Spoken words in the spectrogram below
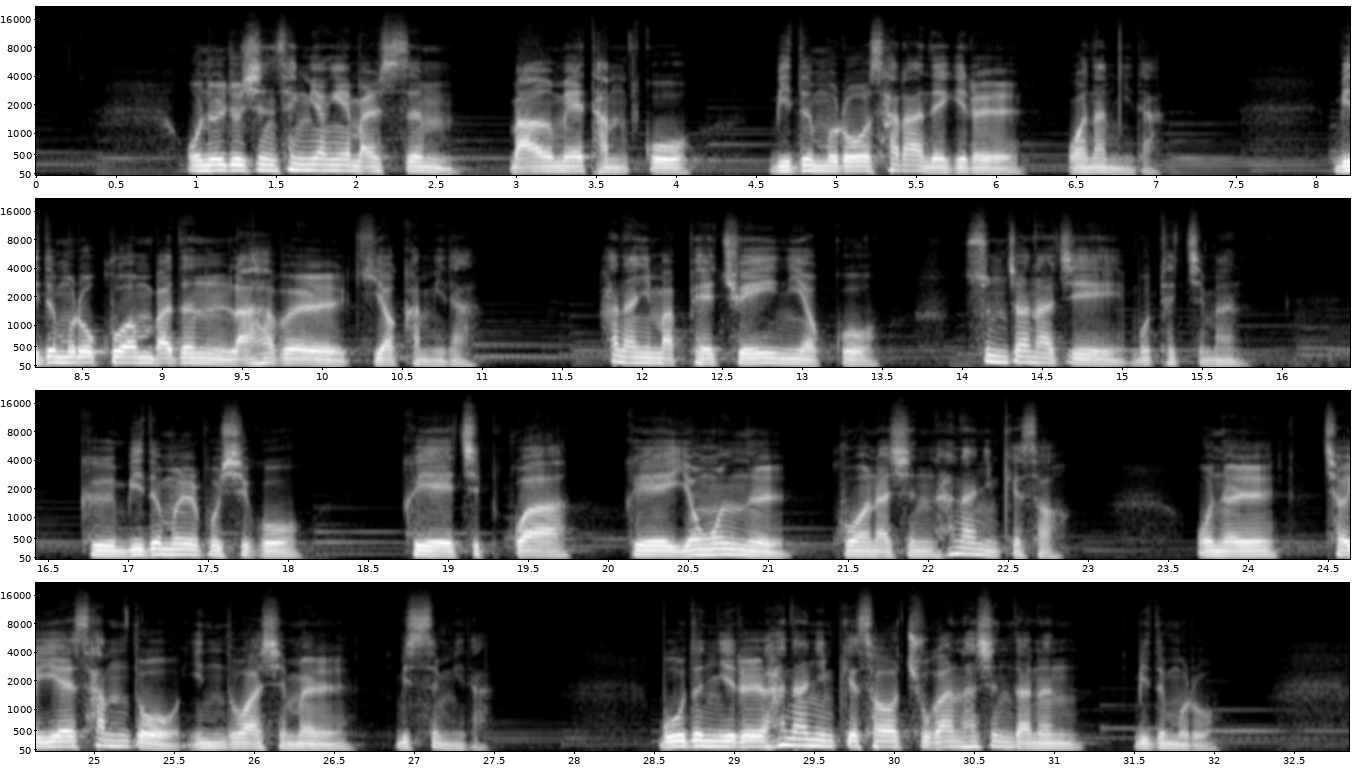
오늘 주신 생명의 말씀 마음에 담고 믿음으로 살아내기를 원합니다. 믿음으로 구원받은 라합을 기억합니다. 하나님 앞에 죄인이었고 순전하지 못했지만 그 믿음을 보시고 그의 집과 그의 영혼을 구원하신 하나님께서 오늘 저희의 삶도 인도하심을 믿습니다. 모든 일을 하나님께서 주관하신다는 믿음으로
